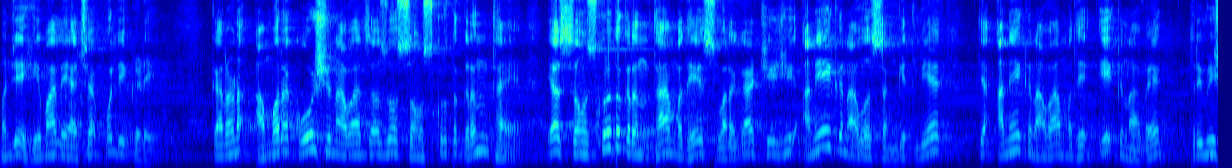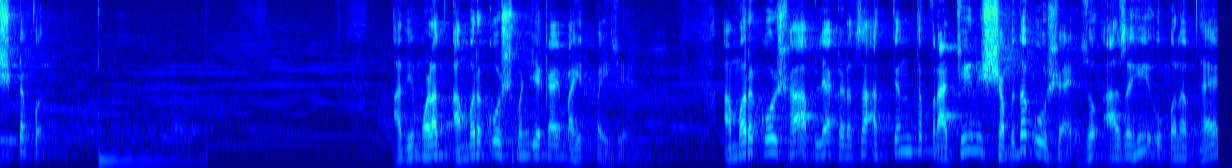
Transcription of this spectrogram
म्हणजे हिमालयाच्या पलीकडे. कारण अमरकोश नावाचा जो संस्कृत ग्रंथ आहे या संस्कृत ग्रंथामध्ये स्वर्गाची जी अनेक नावं सांगितली आहेत त्या अनेक नावामध्ये एक नाव आहे त्रिविष्टप. आधी मुळात अमरकोश म्हणजे काय माहीत पाहिजे? अमरकोश हा आपल्याकडचा अत्यंत प्राचीन शब्दकोश आहे जो आजही उपलब्ध आहे.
